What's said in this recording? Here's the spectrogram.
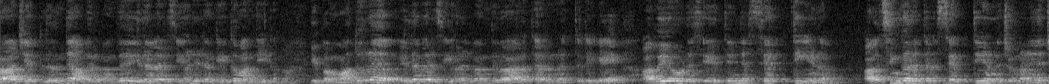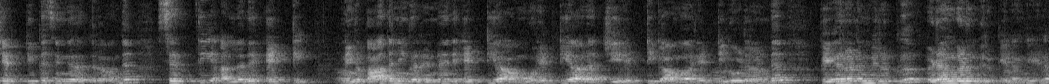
ராஜ்யத்திலிருந்து அவர் வந்து இளவரசிகள் இலங்கைக்கு வந்தீங்க இப்ப மதுரை இளவரசிகள் வந்து வர தருணத்திலேயே அவையோடு சேர்த்து இந்த செத்தி இனம் சிங்களத்துல செப்தின்னு சொன்னா இந்த செட்டிக்கு சிங்களத்துல வந்து செத்தி அல்லது ஹெட்டி. நீங்க பார்த்த நீங்க என்ன இது ஹெட்டியாமோ ஹெட்டியாராச்சி ஹெட்டிகாமோ ஹெட்டிகோடு பேரலும் இருக்கு இடங்களும் இருக்கு இலங்கையில.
